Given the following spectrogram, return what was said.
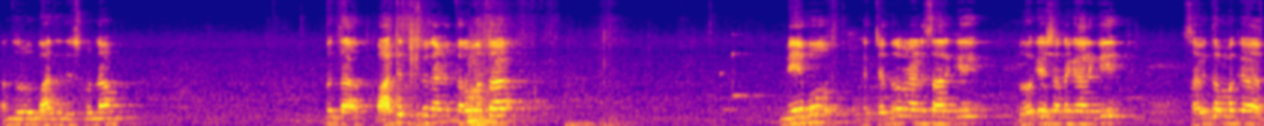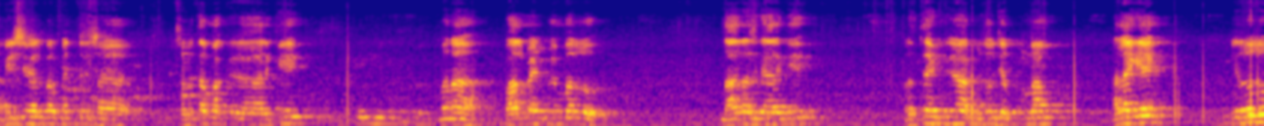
అందరూ బాధ్యత తీసుకున్నాం. బాధ్యత తీసుకున్న తర్వాత మేము ఒక చంద్రబాబు నాయుడు సార్కి లోకేష్ అన్న గారికి సవితమ్మక బీసీ వెల్ఫేర్ మంత్రి స- సవితమ్మక్క గారికి మన పార్లమెంట్ మెంబర్లు నాగరాజు గారికి ప్రత్యేకంగా కృతజ్ఞతలు చెప్తున్నాం. అలాగే ఈరోజు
